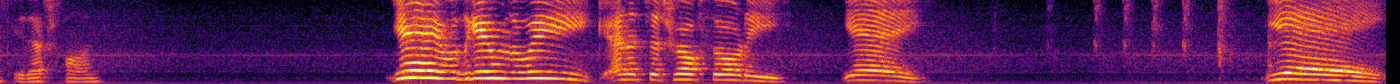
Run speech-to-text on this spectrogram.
Okay, that's fine. Yay, with the game of the week! And it's at 12.30. Yay. Yay!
